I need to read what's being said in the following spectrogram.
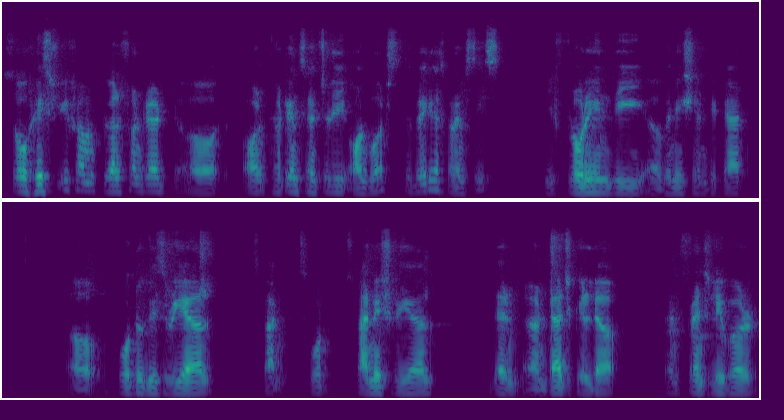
So history from 1200 uh, or 13th century onwards, the various currencies, the florin, the uh, Venetian ducat, uh, Portuguese real, Span Spanish real, then uh, Dutch guilder, then French livre,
